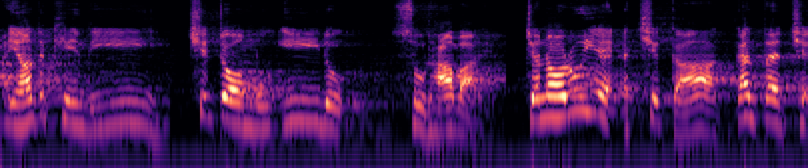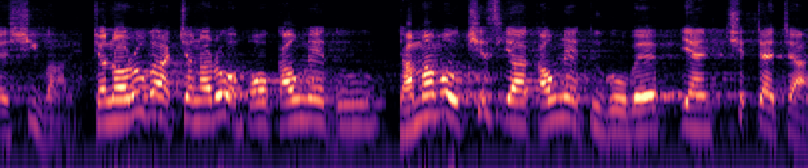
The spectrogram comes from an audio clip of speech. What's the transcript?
ဖျားသခင်သည်ချစ်တော်မူ၏လို့ဆိုထားပါတယ်ကျွန်တော်တို့ရဲ့အချစ်ကကန့်သက်ချက်ရှိပါတယ် ကျွန်တော်တို့ကကျွန်တော်တို့အပေါ်ကောင်းတဲ့သူဒါမှမဟုတ်ချစ်စရာကောင်းတဲ့သူကိုပဲပြန်ချစ်တတ်ကြတယ်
